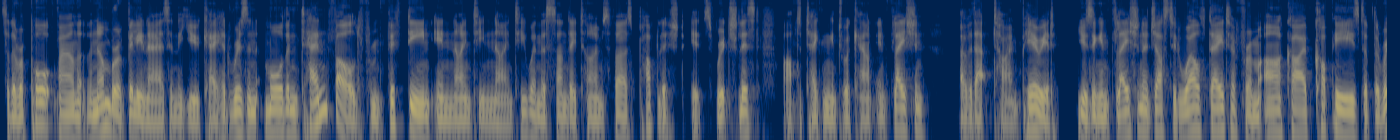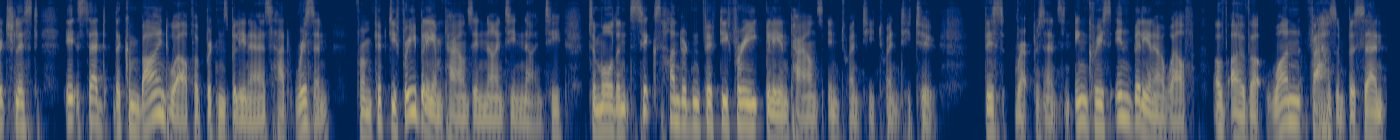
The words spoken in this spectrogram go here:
So the report found that the number of billionaires in the UK had risen more than tenfold from 15 in 1990 when the Sunday Times first published its rich list after taking into account inflation over that time period. Using inflation adjusted wealth data from archive copies of the rich list, it said the combined wealth of Britain's billionaires had risen from 53 billion pounds in 1990 to more than 653 billion pounds in 2022. This represents an increase in billionaire wealth of over 1,000%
